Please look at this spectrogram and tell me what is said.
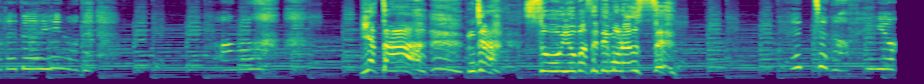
それでいいので。あの。やったー！じゃあそう呼ばせてもらうっす。エッチなフィギュア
